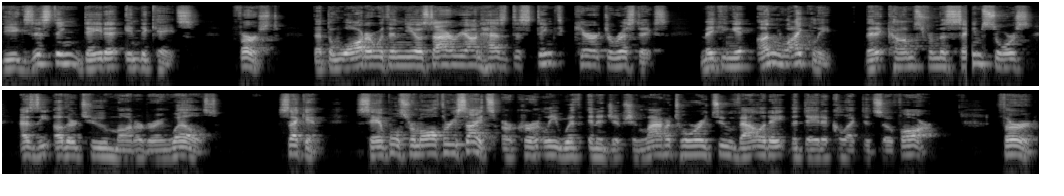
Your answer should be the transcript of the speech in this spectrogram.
the existing data indicates first, that the water within the Osireion has distinct characteristics making it unlikely that it comes from the same source as the other two monitoring wells. Second, samples from all three sites are currently with an Egyptian laboratory to validate the data collected so far. Third,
